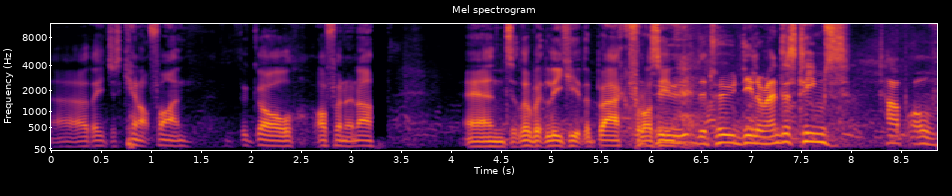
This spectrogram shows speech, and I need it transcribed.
Uh, they just cannot find the goal often enough. And a little bit leaky at the back. Two, Frozzi. the two De Laurentiis teams, top of.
